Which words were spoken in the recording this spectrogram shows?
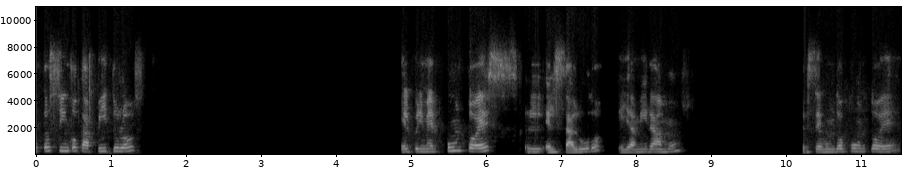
Estos cinco capítulos, el primer punto es el, saludo, que ya miramos. El segundo punto es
